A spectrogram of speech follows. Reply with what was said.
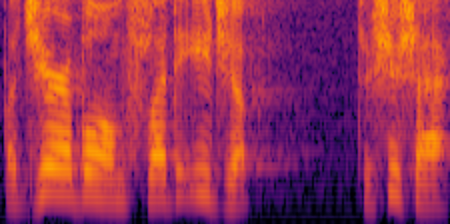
but Jeroboam fled to Egypt, to Shishak,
